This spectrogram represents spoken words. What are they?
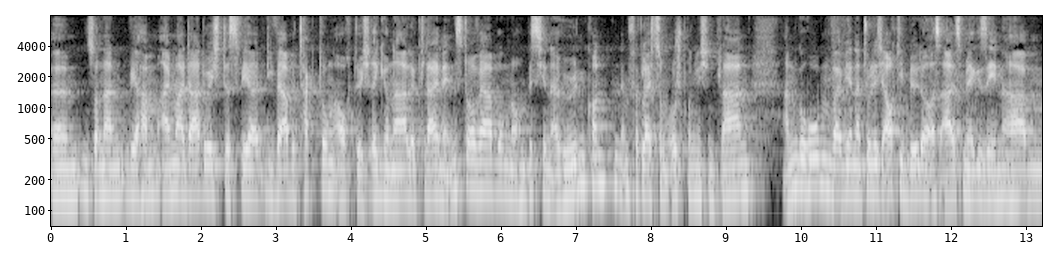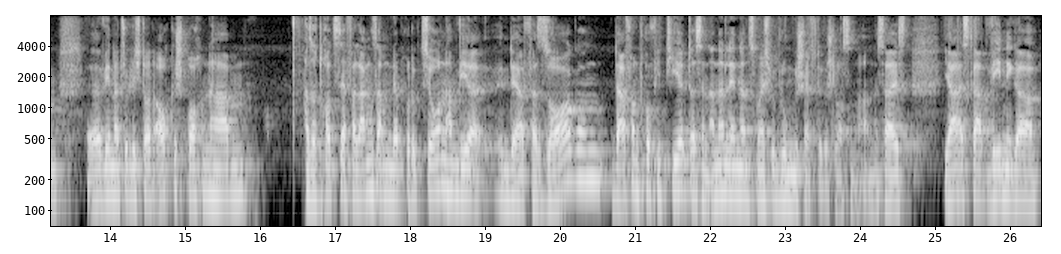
ähm, sondern wir haben einmal dadurch, dass wir die Werbetaktung auch durch regionale kleine In-Store-Werbung noch ein bisschen erhöhen konnten im Vergleich zum ursprünglichen Plan, angehoben, weil wir natürlich auch die Bilder aus Aalsmeer gesehen haben, äh, wir natürlich dort auch gesprochen haben. Also trotz der Verlangsamung der Produktion haben wir in der Versorgung davon profitiert, dass in anderen Ländern zum Beispiel Blumengeschäfte geschlossen waren. Das heißt, ja, es gab weniger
